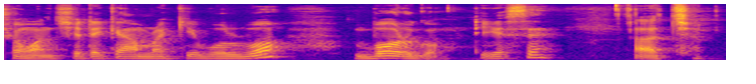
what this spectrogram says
সমান, সেটাকে আমরা কি বলব? বর্গ, ঠিক আছে? আচ্ছা।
